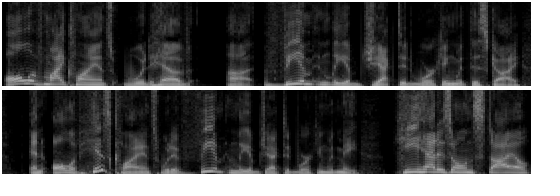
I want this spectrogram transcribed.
All of my clients would have uh, vehemently objected working with this guy, and all of his clients would have vehemently objected working with me. He had his own style,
